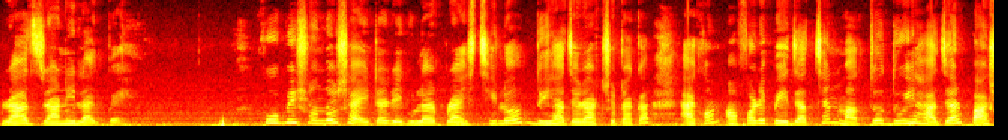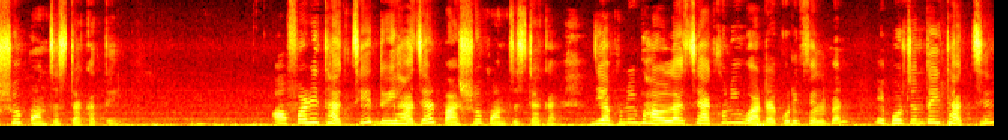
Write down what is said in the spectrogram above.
রাজ রাজরানী লাগবে। খুবই সুন্দর শাড়িটা রেগুলার প্রাইস ছিল দুই হাজার আটশো টাকা। এখন অফারে পেয়ে যাচ্ছেন মাত্র দুই হাজার পাঁচশো পঞ্চাশ টাকাতে। অফারে থাকছে দুই হাজার পাঁচশো পঞ্চাশ টাকা। যে আপনি ভালো লাগছে, এখনই অর্ডার করে ফেলবেন। এ পর্যন্তই থাকছে।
